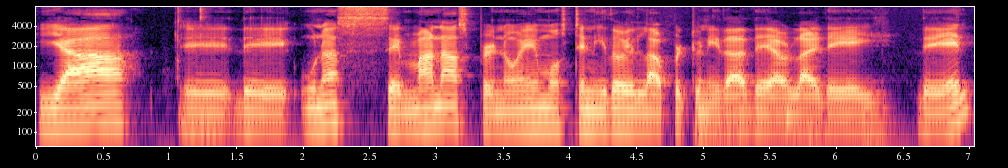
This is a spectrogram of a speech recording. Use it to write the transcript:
ya eh, de unas semanas, pero no hemos tenido la oportunidad de hablar de, él,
